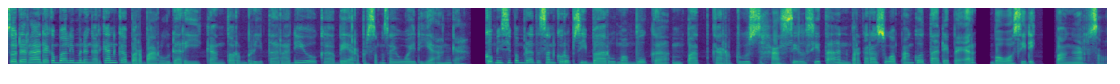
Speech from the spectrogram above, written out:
Saudara ada kembali mendengarkan kabar baru dari kantor berita radio KBR bersama saya Waidia Angga. Komisi Pemberantasan Korupsi baru membuka empat kardus hasil sitaan perkara suap anggota DPR Bowo Sidik Pangarso.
